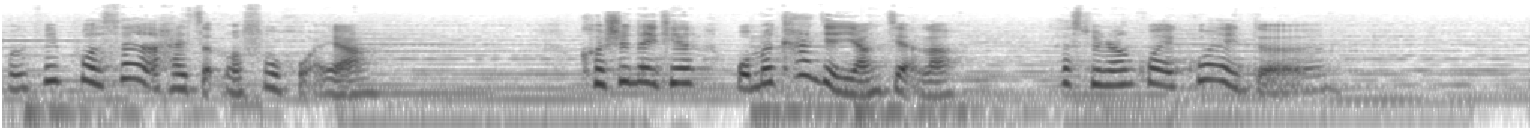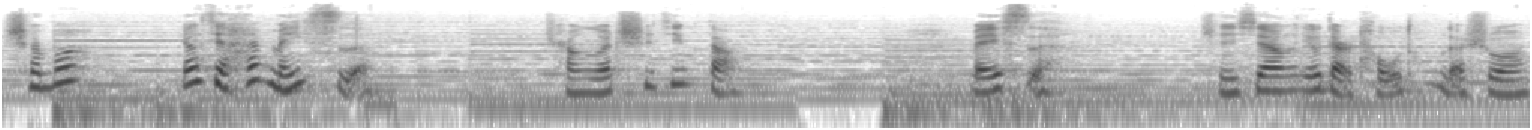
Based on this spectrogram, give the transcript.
魂飞魄散还怎么复活呀？可是那天我们看见杨戬了，他虽然怪怪的……什么？杨戬还没死？”嫦娥吃惊道：“没死。”沉香有点头痛的说：“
